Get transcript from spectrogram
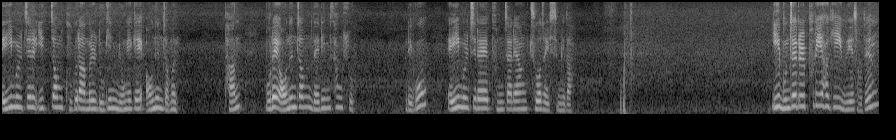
A 물질 2.9g을 녹인 용액에 어는 점은 단 물의 어는 점 내림 상수 그리고 A 물질의 분자량 주어져 있습니다. 이 문제를 풀이하기 위해서는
